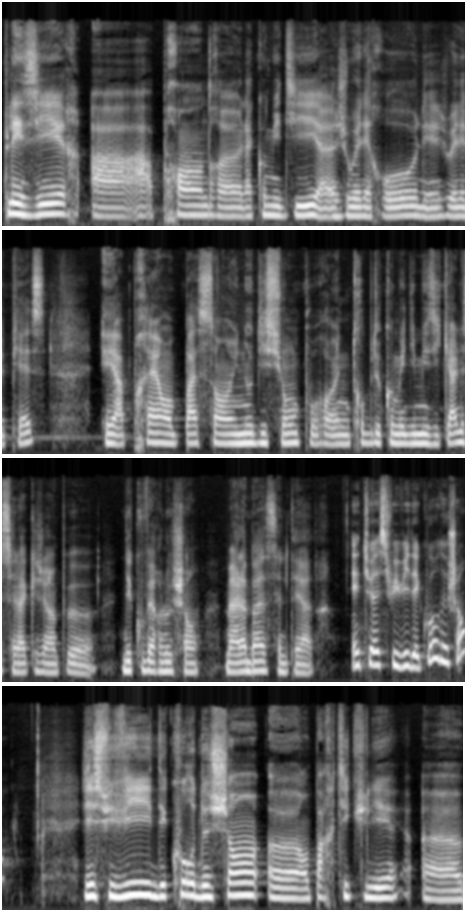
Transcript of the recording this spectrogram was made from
plaisir à, à apprendre la comédie, à jouer les rôles et jouer les pièces. Et après, en passant une audition pour une troupe de comédie musicale, c'est là que j'ai un peu découvert le chant. Mais à la base, c'est le théâtre. Et tu as suivi des cours de chant? J'ai suivi des cours de chant euh, en particulier, euh,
